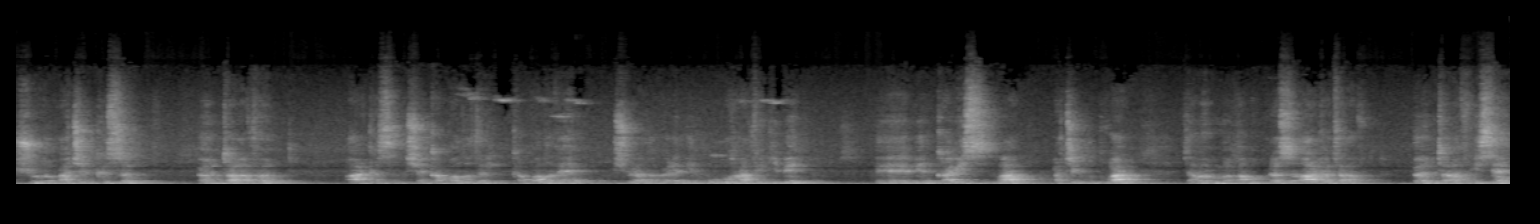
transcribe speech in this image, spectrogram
Şu açık kısım ön tarafı arkası şey kapalıdır. Kapalı ve şurada böyle bir U harfi gibi e, bir kavis var. Açıklık var. Tamam mı? Ama burası arka taraf. Ön taraf ise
